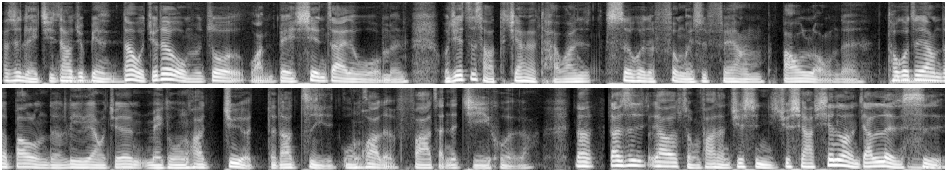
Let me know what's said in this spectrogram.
它是累积到就变。但我觉得我们做晚辈，现在的我们，我觉得至少现在台湾社会的氛围是非常包容的。透过这样的包容的力量，我觉得每个文化就有得到自己文化的发展的机会了。那但是要怎么发展？就是你就是要先让人家认识，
